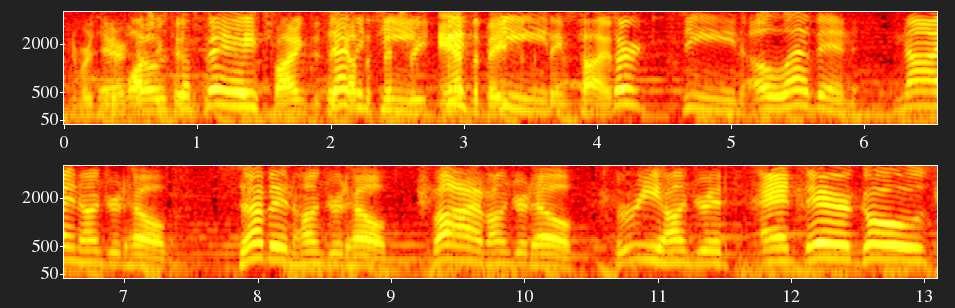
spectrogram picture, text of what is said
University There of Washington goes the base. trying to take out the 17, sentry and the base at the same time. 13, 11, 900 health, 700 health, 500 health, 300, and there goes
